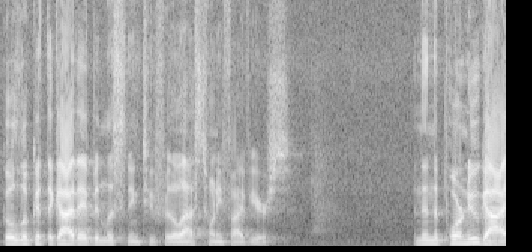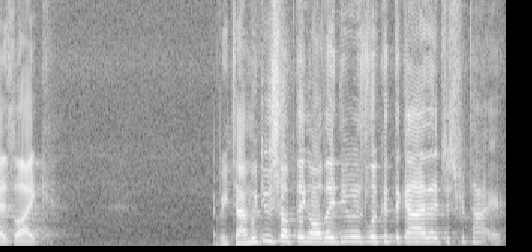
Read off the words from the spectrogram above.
Go look at the guy they've been listening to for the last 25 years. And then the poor new guy is like, every time we do something, all they do is look at the guy that just retired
